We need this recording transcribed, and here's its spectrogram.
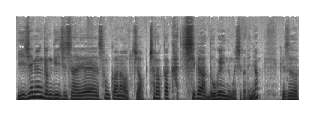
이재명 경기지사의 성과나 업적, 철학과 가치가 녹여 있는 곳이거든요. 그래서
